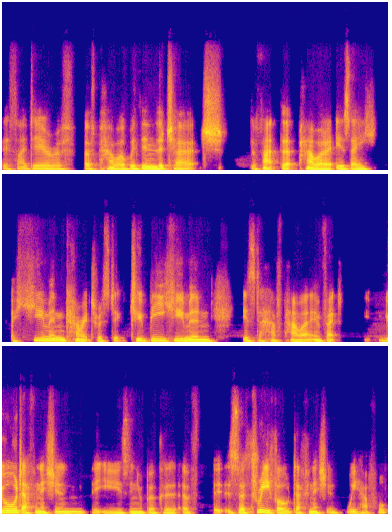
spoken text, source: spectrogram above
this idea of, of power within the church, the fact that power is a, a human characteristic, to be human is to have power. In fact, your definition that you use in your book of is a threefold definition. We have four.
